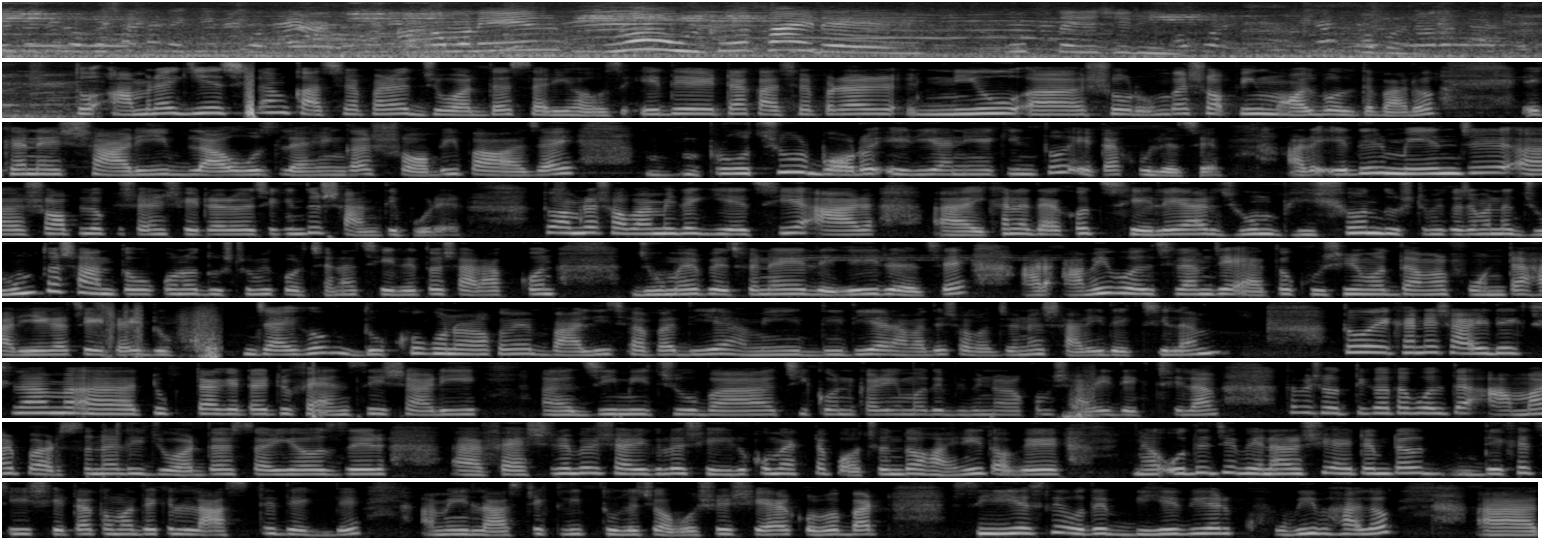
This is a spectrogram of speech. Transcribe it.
উঠতে এসে ওপরে। তো আমরা গিয়েছিলাম কাঁচরাপাড়ার জোয়ারদার সারি হাউস। এদের এটা কাঁচরাপাড়ার নিউ শোরুম বা শপিং মল বলতে পারো। এখানে শাড়ি, ব্লাউজ, লেহেঙ্গা সবই পাওয়া যায়। প্রচুর বড় এরিয়া নিয়ে কিন্তু এটা খুলেছে। আর এদের মেন যে শপ লোকেশন সেটা রয়েছে কিন্তু শান্তিপুরের। তো আমরা সবাই মিলে গিয়েছি আর এখানে দেখো ছেলে আর ঝুম ভীষণ দুষ্টুমি করছে। মানে ঝুম তো শান্ত, কোনো দুষ্টুমি করছে না। ছেলে তো সারাক্ষণ ঝুমের পেছনে লেগেই রয়েছে। আর আমি বলছিলাম যে এত খুশির মধ্যে আমার ফোনটা হারিয়ে গেছে, এটাই দুঃখ। যাই হোক, দুঃখ কোনো রকমের বালি চাপা দিয়ে আমি দিদি আর আমাদের সবার জন্য শাড়ি দেখছিলাম। তো এখানে শাড়ি দেখছিলাম টুকটাক এটা একটু ফ্যান্সি শাড়ি, জিমিচু বা চিকনকারির মধ্যে বিভিন্ন রকম শাড়ি দেখছিলাম। তবে সত্যি কথা বলতে আমার পার্সোনালি জোয়ারদার শাড়ি হাউসের ফ্যাশনেবল শাড়িগুলো সেইরকম একটা পছন্দ হয়নি। তবে ওদের যে বেনারসি আইটেমটাও দেখেছি সেটা তোমাদেরকে লাস্টে দেখবে। আমি লাস্টে ক্লিপ তুলেছি অবশ্যই শেয়ার করব। বাট সিরিয়াসলি ওদের বিহেভিয়ার খুবই ভালো।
